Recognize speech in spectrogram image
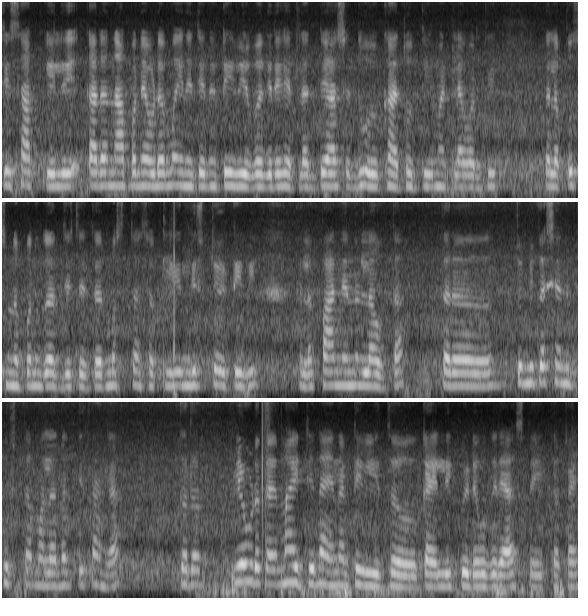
ती साफ केली. कारण आपण एवढ्या महिने टी व्ही वगैरे घेतला ते असे धूळ खात होती म्हटल्यावरती. त्याला पुसणं पण गरजेचं आहे. तर मस्त असं क्लीन दिसतोय टी व्ही त्याला पाण्यानं लावता. तर तुम्ही कशाने पुसता मला नक्की सांगा. तर एवढं काय माहिती नाही ना टी व्हीचं काय लिक्विड वगैरे असते का काय.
